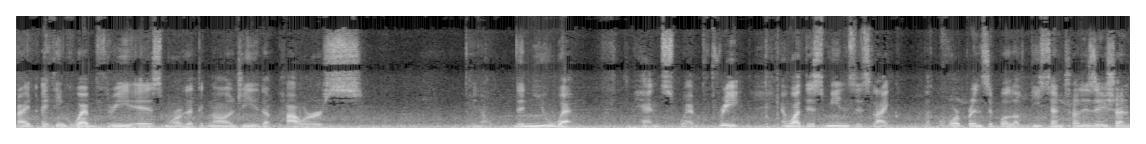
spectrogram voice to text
right? I think Web3 is more of the technology that powers, you know, the new web, hence Web3. And what this means is like the core principle of decentralization,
